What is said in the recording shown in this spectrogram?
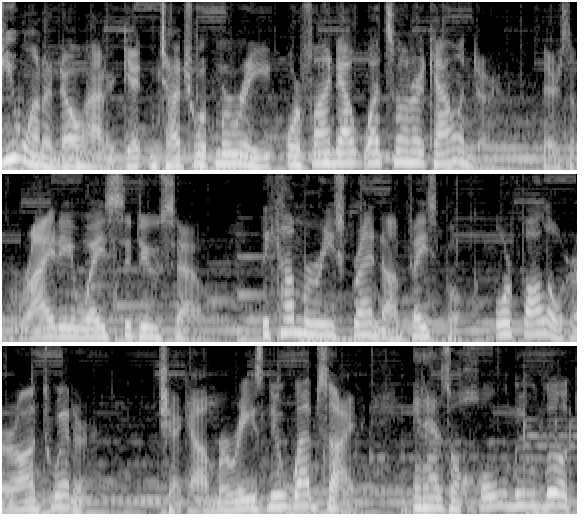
If you want to know how to get in touch with Marie or find out what's on her calendar, there's a variety of ways to do so. Become Marie's friend on Facebook or follow her on Twitter. Check out Marie's new website. It has a whole new look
